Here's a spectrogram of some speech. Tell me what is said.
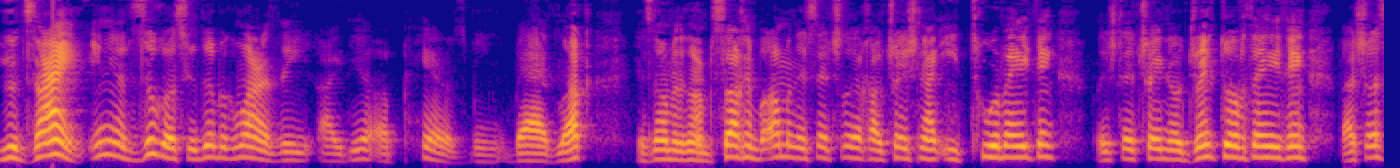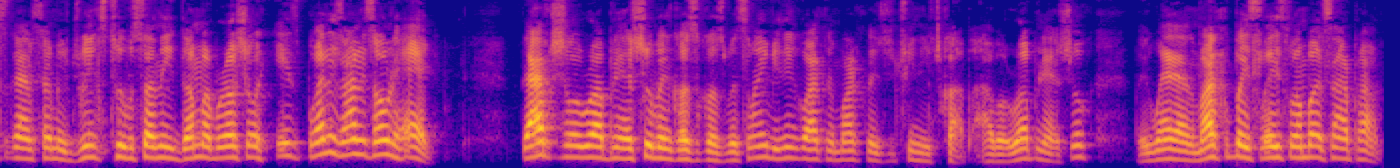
Yud Zayin, Inyan Zugos Yudu Gemara, the idea of pairs being bad luck is known by the Gemara Pesachim, but Omen they said Shliach al Trey should not eat two of anything, they should trade no drink two of anything. Vashosakam, somebody drinks two of something, Dama Barosho, his blood is on his own head. Dav Shal Rab Ne'ashuk Ben Kosakos, but somebody didn't go out to the marketplace between each cup. Aba Rab Ne'ashuk, but he went out to the marketplace, lays one, but it's not a problem.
